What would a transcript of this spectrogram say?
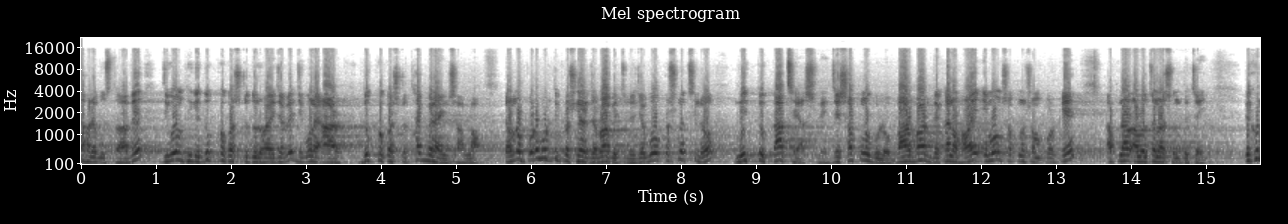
তাহলে বুঝতে হবে জীবন থেকে দুঃখ কষ্ট দূর হয়ে যাবে, জীবনে আর দুঃখ কষ্ট থাকবে না ইনশাআল্লাহ। তো আমরা পরবর্তী প্রশ্নের জবাবে চলে যাব। প্রশ্ন ছিল, মৃত্যু কাছে আসলে যে স্বপ্নগুলো বারবার দেখানো হয়, এমন স্বপ্ন সম্পর্কে আপনার আলোচনা শুনতে চাই। দেখুন,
